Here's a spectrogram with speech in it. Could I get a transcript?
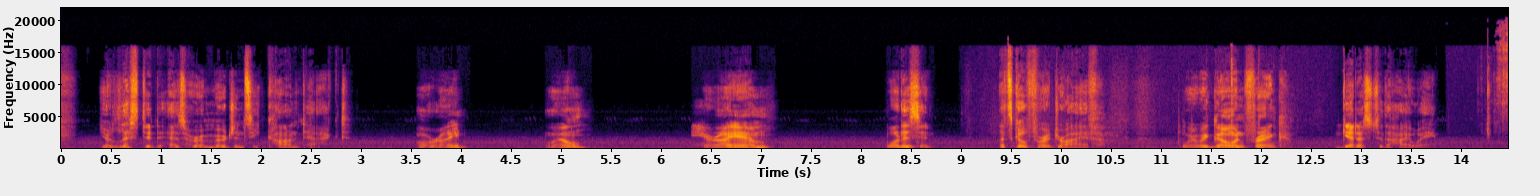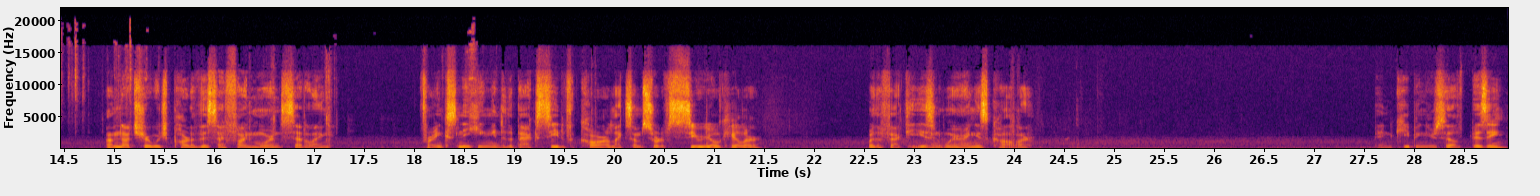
You're listed as her emergency contact. All right. Well, here I am. What is it? Let's go for a drive. Where are we going, Frank? Get us to the highway. I'm not sure which part of this I find more unsettling. Frank sneaking into the back seat of the car like some sort of serial killer, or the fact he isn't wearing his collar. Been keeping yourself busy?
